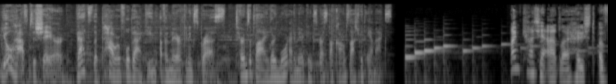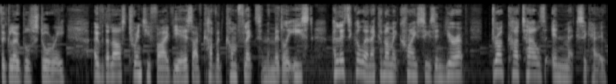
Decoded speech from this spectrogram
you'll have to share. That's the powerful backing of American Express. Terms apply. Learn more at americanexpress.com slash with Amex. I'm Katya Adler, host of The Global Story. Over the last 25 years, I've covered conflicts in the Middle East, political and economic crises in Europe, drug cartels in Mexico.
